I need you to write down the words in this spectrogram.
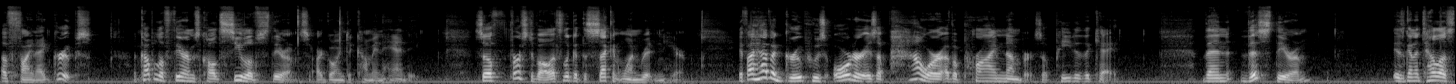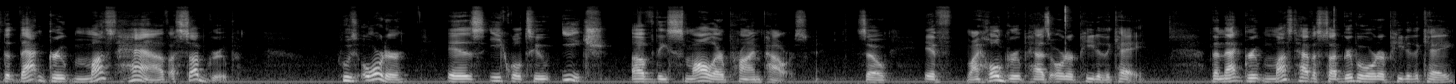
of finite groups. A couple of theorems called Sylow's theorems are going to come in handy. So first of all, let's look at the second one written here. If I have a group whose order is a power of a prime number, so p to the k, then this theorem is going to tell us that that group must have a subgroup whose order is equal to each of the smaller prime powers. So if my whole group has order p to the k, then that group must have a subgroup of order p to the k,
